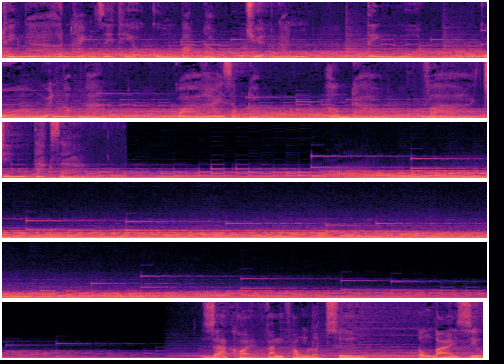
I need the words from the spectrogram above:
Thúy Nga hân hạnh giới thiệu cùng bạn đọc truyện ngắn Tình muộn của Nguyễn Ngọc Ngà qua hai giọng đọc, Hồng Đào và chính tác giả. Ra khỏi văn phòng luật sư, Ông bài dìu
